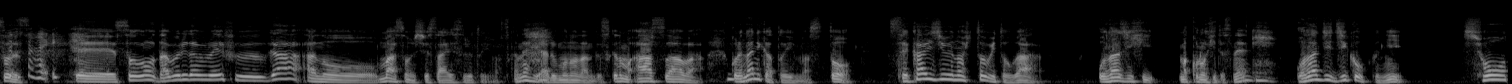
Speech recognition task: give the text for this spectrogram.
そうです。はい。えーその WWF があのまあその主催すると言いますかねやるものなんですけどもアースアワー。これ何かと言いますと世界中の人々が同じ日まあこの日ですね。ええ。同じ時刻に消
